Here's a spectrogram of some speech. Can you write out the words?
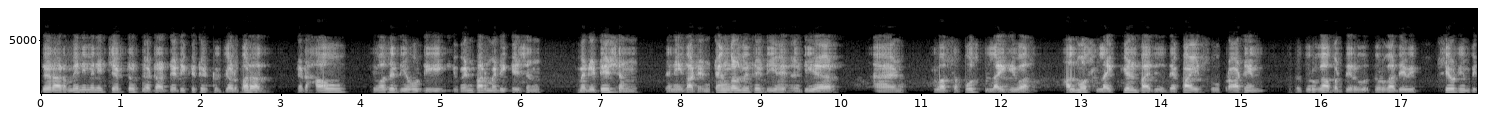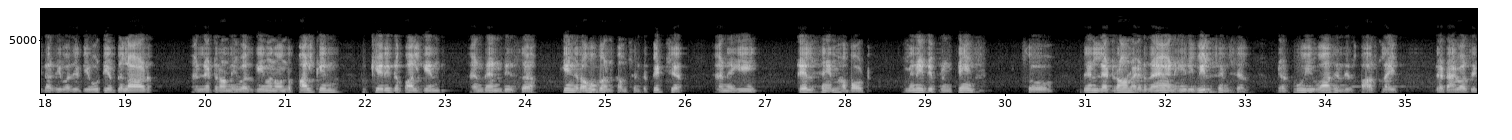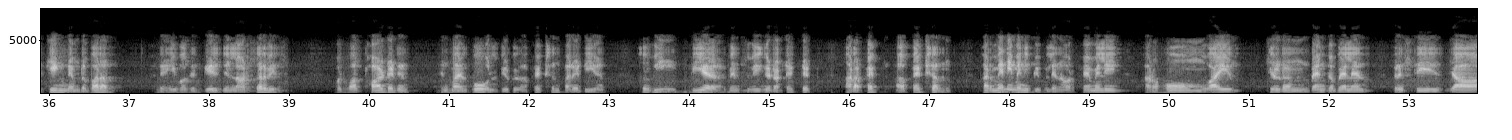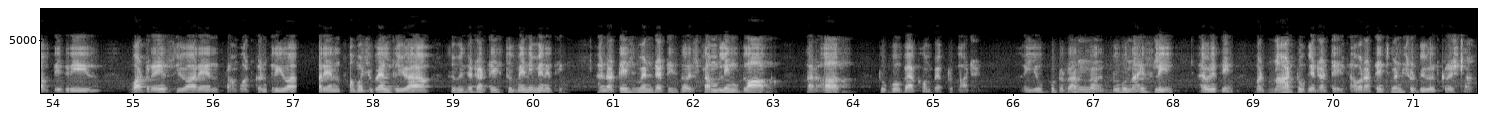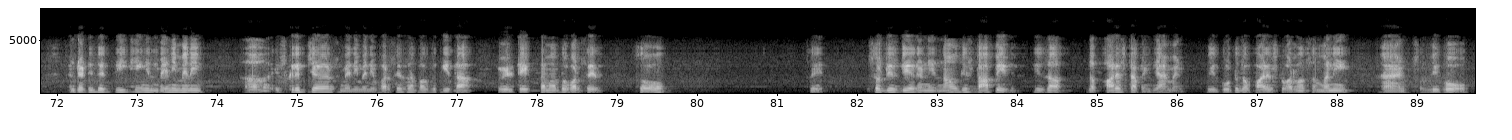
there are many many chapters that are dedicated to Jad Bharat that how he was a devotee he went for medication meditation then he got entangled with a deer, a deer and he was supposed to like he was almost like killed by these dacoits who brought him to the Durga but the Durga Devi saved him because he was a devotee of the Lord and later on he was given on the palkin to carry the palkin and then this uh, King Rahugan comes in the picture and he tells him about many different things. So then later on at the end he reveals himself that who he was in this past life, that I was a king named Bharat and he was engaged in Lord's service but was thwarted in, in my goal due to affection for a deer. So we deer means we get attracted or affect affection for many many people in our family, our home, wife, children, bank balance, prestige, job, degrees, what race you are in, from what country you are in, how much wealth you have. So we get attached to many, many things. And attachment that is a stumbling block for us to go back home, back to Godhead. You could run, do nicely everything, but not to get attached. Our attachment should be with Krishna. And that is the teaching in many, many uh, scriptures, many, many verses of Bhagavad Gita. We will take some of the verses. So, see so this dear, and now this topic is of the forest of enjoyment. We go to the forest to earn some money, and so we go.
